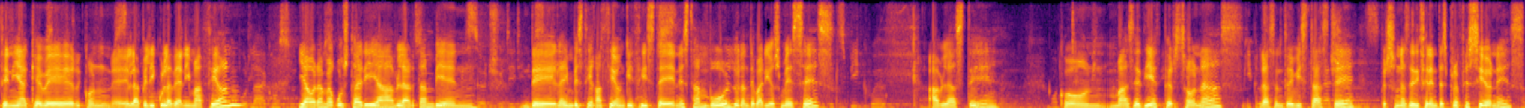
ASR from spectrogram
tenía que ver con eh, la película de animación y ahora me gustaría hablar también de la investigación que hiciste en Estambul durante varios meses. Hablaste con más de 10 personas, las entrevistaste, personas de diferentes profesiones,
